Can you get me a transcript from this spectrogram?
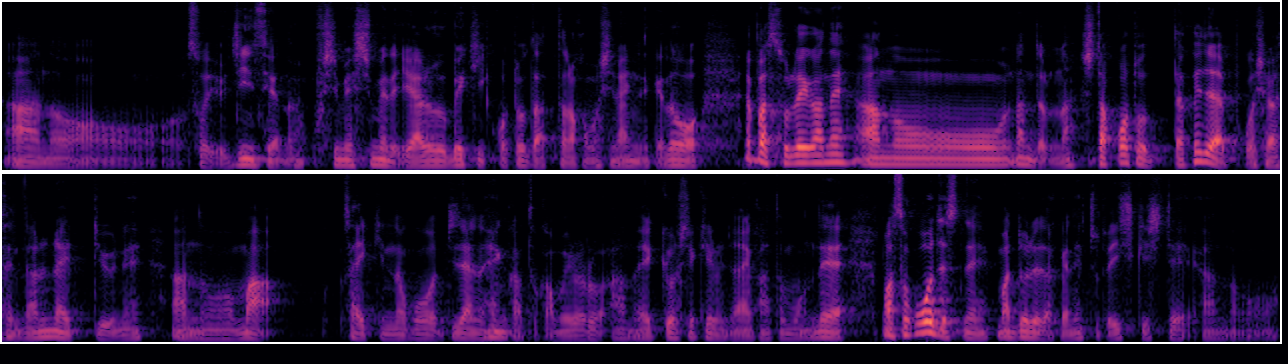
あのそういう人生の節目節目でやるべきことだったのかもしれないんだけどやっぱそれがねあのなんだろうなしたことだけではやっぱ幸せになれないっていうねあのまあ最近のこう時代の変化とかもいろいろあの影響してきてるんじゃないかと思うんで、まあ、そこをですね、まあ、どれだけねちょっと意識してあの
